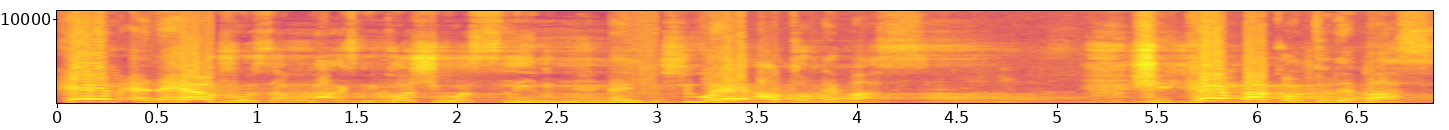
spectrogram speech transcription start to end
came and held Rosa Parks because she was slim and threw her out of the bus. She came back onto the bus,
